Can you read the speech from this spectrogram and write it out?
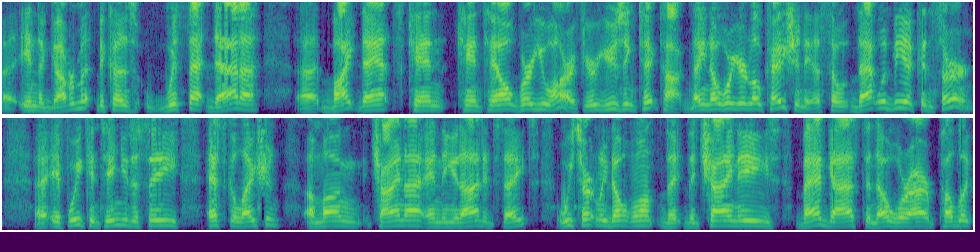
uh, in the government because with that data, uh, ByteDance can can tell where you are if you're using TikTok. They know where your location is, so that would be a concern uh, if we continue to see escalation among China and the United States. We certainly don't want the the Chinese bad guys to know where our public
